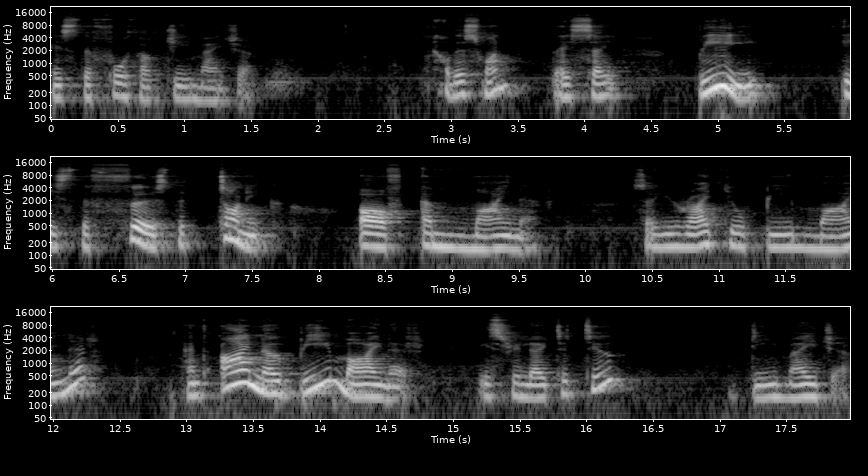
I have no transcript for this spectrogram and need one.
is the fourth of G major. Now this one, they say B is the first, the tonic of a minor. So you write your B minor, and I know B minor is related to D major.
